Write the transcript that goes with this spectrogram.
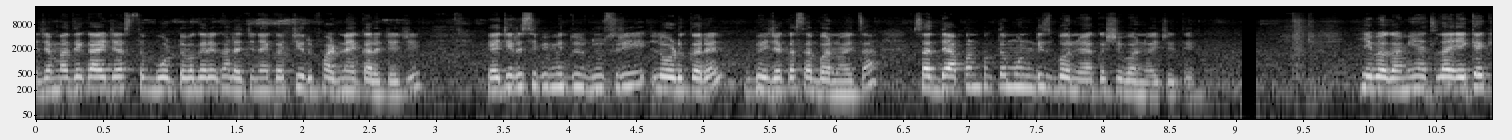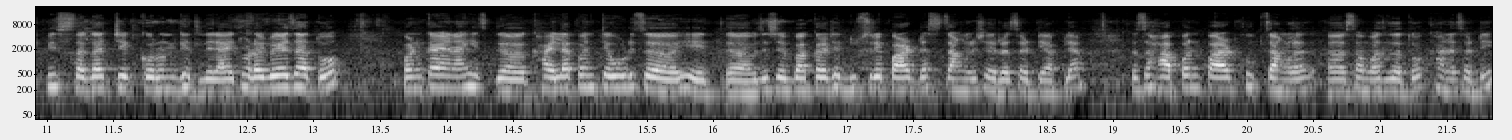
याच्यामध्ये काही जास्त बोट वगैरे घालायची नाही का चिरफाड नाही करायची याची. रेसिपी मी दु दुसरी लोड करेल भेजा कसा बनवायचा. सध्या आपण फक्त मुंडीच बनवूया कशी बनवायची ते. हे बघा मी ह्यातला एक एक पीस सगळा चेक करून घेतलेला आहे. थोडा वेळ जातो पण काय नाही खायला पण तेवढीच हे जसे बकऱ्याचे दुसरे पार्ट जास्त चांगले शरीरासाठी आपल्या तसं हा पण पार्ट खूप चांगला समजला जातो खाण्यासाठी.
